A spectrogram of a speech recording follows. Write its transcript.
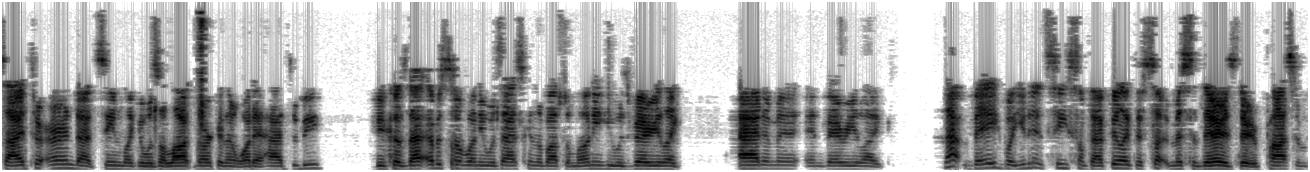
side to Earn that seemed like it was a lot darker than what it had to be. Because that episode when he was asking about the money, he was very like adamant and very like not vague, but you didn't see something. I feel like there's something missing there. Is there possibly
